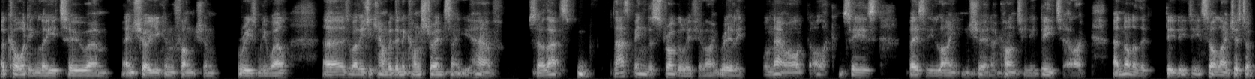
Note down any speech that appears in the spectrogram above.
accordingly to um, ensure you can function reasonably well, uh, as well as you can within the constraints that you have. So that's that's been the struggle, if you like, really. Well, now all, all I can see is basically light and shade. I can't see any detail, I, and none of the. It, it's not like just a,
